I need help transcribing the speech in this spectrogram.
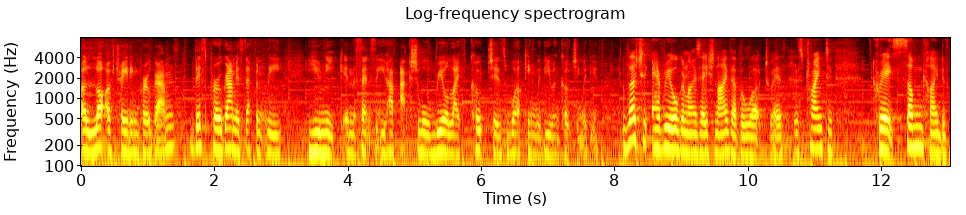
a lot of training programs. This program is definitely unique in the sense that you have actual real life coaches working with you and coaching with you. Virtually every organisation I've ever worked with is trying to create some kind of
